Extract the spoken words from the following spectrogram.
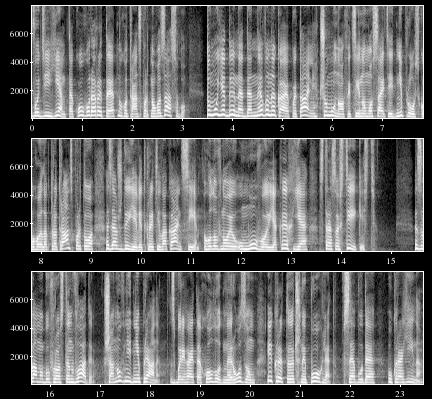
водієм такого раритетного транспортного засобу. Тому єдине, де не виникає питань, чому на офіційному сайті Дніпровського електротранспорту завжди є відкриті вакансії, головною умовою яких є стресостійкість. З вами був Ростин Влади. Шановні дніпряни, зберігайте холодний розум і критичний погляд. Все буде Україна.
